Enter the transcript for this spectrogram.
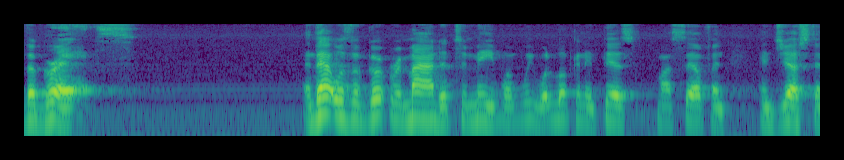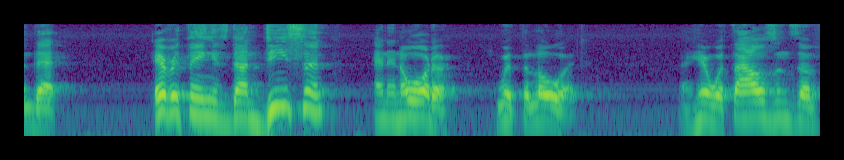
the grass. And that was a good reminder to me when we were looking at this, myself and, and Justin, that everything is done decent and in order with the Lord. And here were thousands of,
